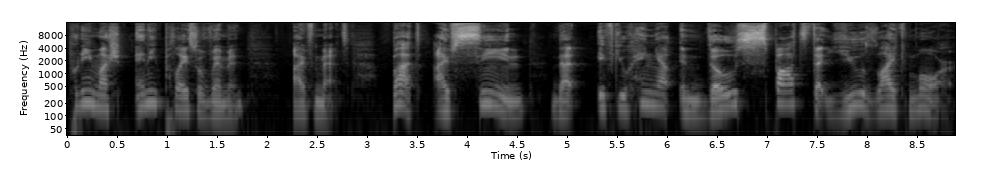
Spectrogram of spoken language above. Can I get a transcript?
Pretty much any place with women I've met. But I've seen that if you hang out in those spots that you like more,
